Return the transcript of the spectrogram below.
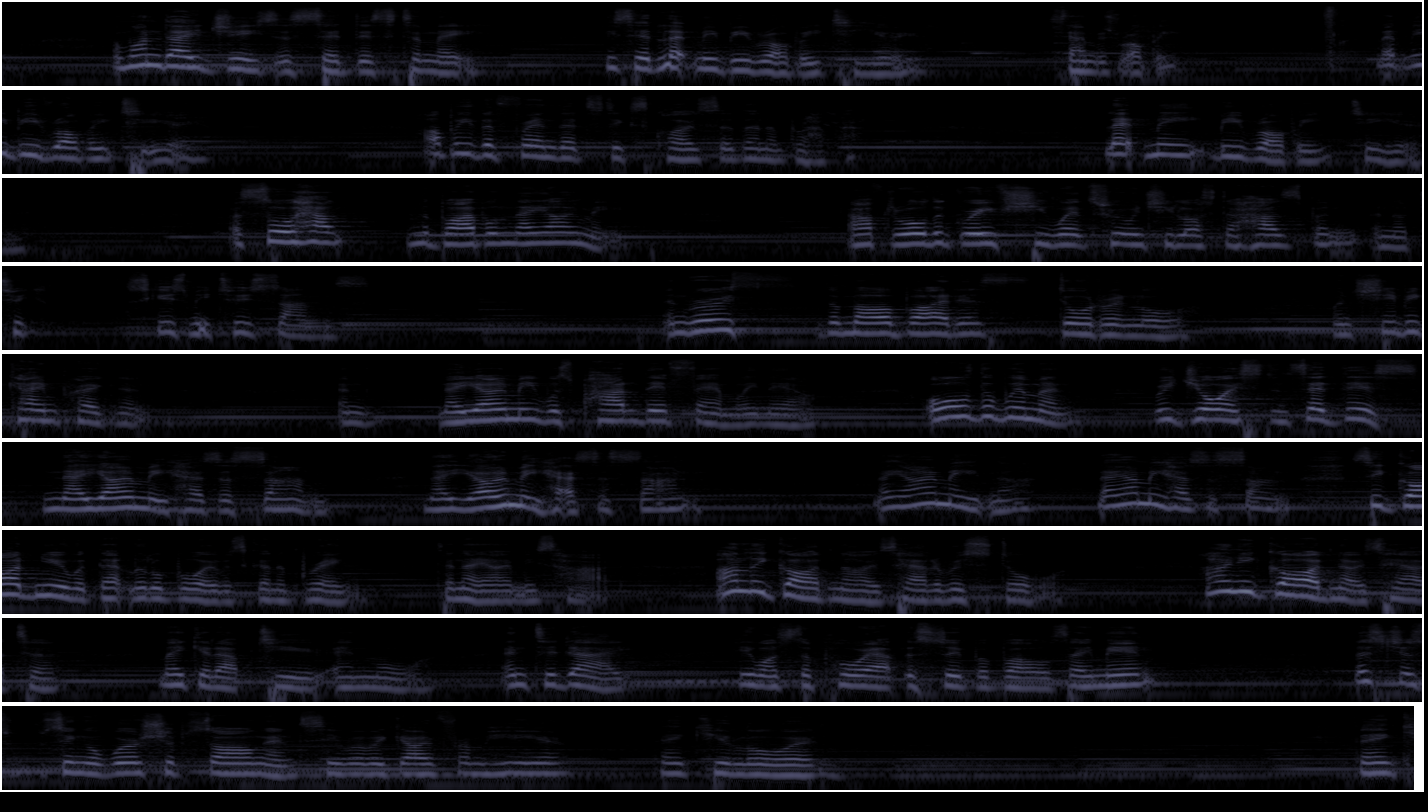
And one day Jesus said this to me. He said, Let me be Robbie to you. His name is Robbie. Let me be Robbie to you. I'll be the friend that sticks closer than a brother. Let me be Robbie to you. I saw how in the Bible, Naomi, after all the grief she went through and she lost her husband and her two, excuse me, two sons, and Ruth, the Moabitess daughter in law, when she became pregnant, and Naomi was part of their family now, all the women rejoiced and said this Naomi has a son. Naomi has a son. Naomi, no. Naomi has a son. See, God knew what that little boy was going to bring to Naomi's heart. Only God knows how to restore. Only God knows how to make it up to you and more. And today, he wants to pour out the Super Bowls. Amen. Let's just sing a worship song and see where we go from here. Thank you, Lord. Thank you.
